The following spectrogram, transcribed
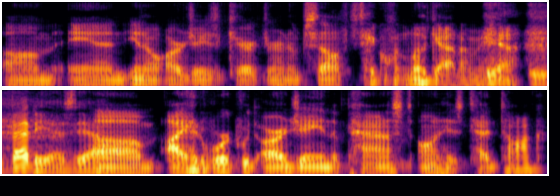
um, and you know, RJ is a character in himself. Take one look at him. Yeah, you bet he is. Yeah. Um, I had worked with RJ in the past on his TED Talk,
